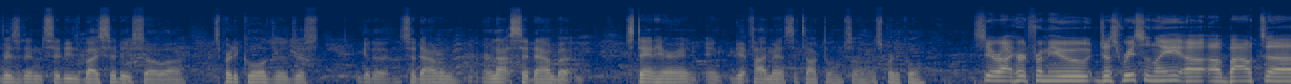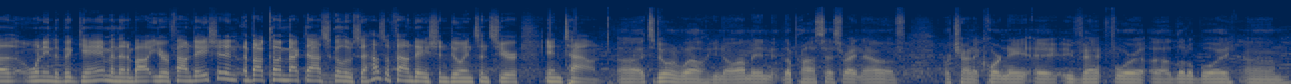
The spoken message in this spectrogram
visiting cities by city. So uh, it's pretty cool to just get to sit down and or not sit down, but stand here and, and get five minutes to talk to him. So it's pretty cool. Sierra, I heard from you just recently uh, about uh, winning the big game and then about your foundation and about coming back to Oskaloosa. How's the foundation doing since you're in town? Uh, it's doing well. You know, I'm in the process right now of we're trying to coordinate a event for a, a little boy. Um,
